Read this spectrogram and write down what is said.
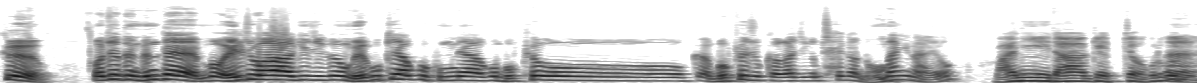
그 어쨌든 근데 뭐 LG화학이 지금 외국계하고 국내하고 목표가 목표 주가가 지금 차이가 너무 많이 나요. 많이 나겠죠. 그리고 네.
